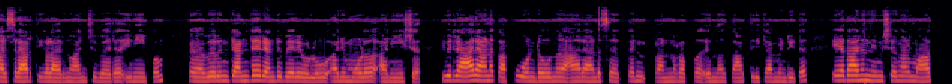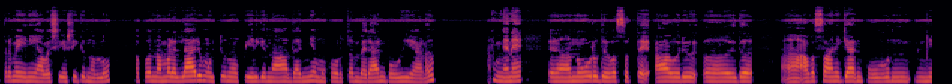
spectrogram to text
മത്സരാർത്ഥികളായിരുന്നു അഞ്ച് പേര്. ഇനിയിപ്പം വെറും രണ്ടേ രണ്ട് പേരേ ഉള്ളൂ. അനുമോൾ അനീഷ്. ഇവരിൽ ആരാണ് കപ്പ് കൊണ്ടുപോകുന്നത്? ആരാണ് സെക്കൻഡ് റണ്ണറപ്പ് എന്ന് കാത്തിരിക്കാൻ വേണ്ടിയിട്ട് ഏതാനും നിമിഷങ്ങൾ മാത്രമേ ഇനി അവശേഷിക്കുന്നുള്ളൂ. അപ്പോൾ നമ്മളെല്ലാവരും ഉറ്റുനോക്കിയിരിക്കുന്ന ആ ധന്യ മുഹൂർത്തം വരാൻ പോവുകയാണ്. അങ്ങനെ നൂറ് ദിവസത്തെ ആ ഒരു ഇത് അവസാനിക്കാൻ പോകുന്ന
